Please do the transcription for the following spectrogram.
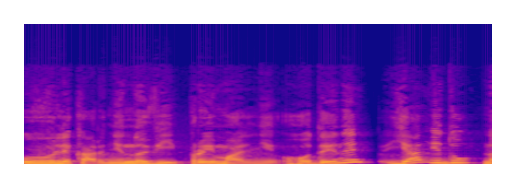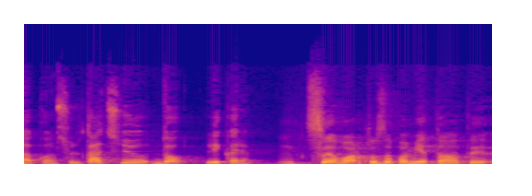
В лікарні нові приймальні години. Я йду на консультацію до лікаря. Це варто запам'ятати.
